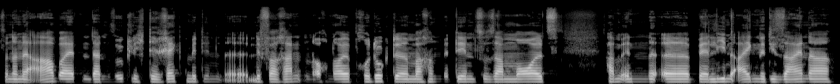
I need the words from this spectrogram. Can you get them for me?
sondern erarbeiten dann wirklich direkt mit den äh, Lieferanten auch neue Produkte, machen mit denen zusammen Malls, haben in äh, Berlin eigene Designer,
